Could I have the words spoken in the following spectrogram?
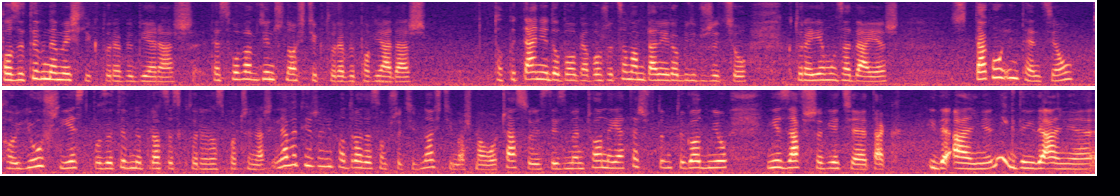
pozytywne myśli, które wybierasz, te słowa wdzięczności, które wypowiadasz, to pytanie do Boga, Boże, co mam dalej robić w życiu, które Jemu zadajesz, z taką intencją, to już jest pozytywny proces, który rozpoczynasz. I nawet jeżeli po drodze są przeciwności, masz mało czasu, jesteś zmęczony, ja też w tym tygodniu nie zawsze, wiecie, tak idealnie, nigdy idealnie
